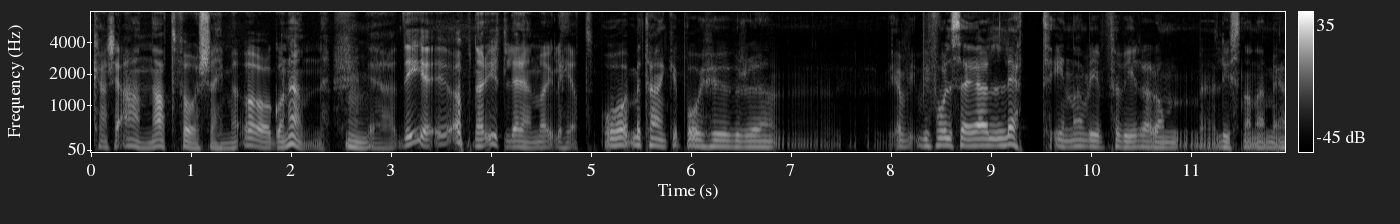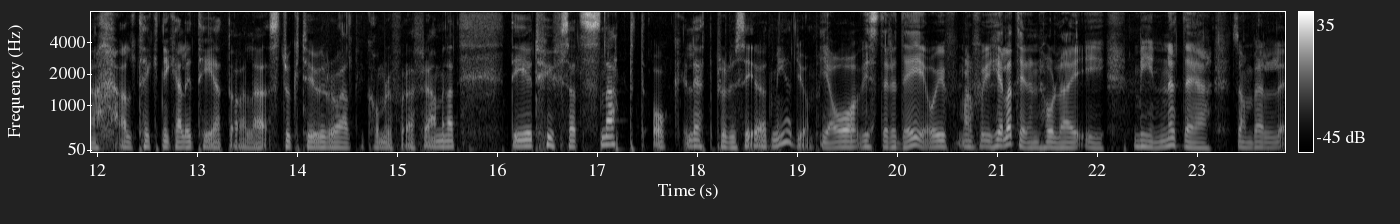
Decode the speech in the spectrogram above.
kanske annat för sig med ögonen. Mm. Eh, det öppnar ytterligare en möjlighet. Och med tanke på hur, eh, ja, vi får väl säga lätt innan vi förvirrar de eh, lyssnarna med all teknikalitet och alla strukturer och allt vi kommer att föra fram. Men att det är ett hyfsat snabbt och lättproducerat medium. Ja, visst är det det. Och man får ju hela tiden hålla i minnet det som väl eh,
